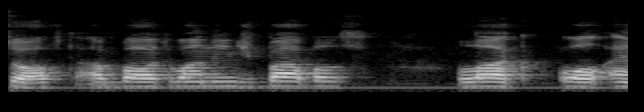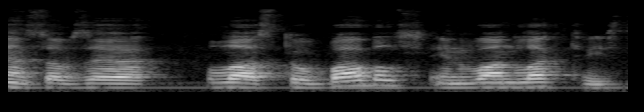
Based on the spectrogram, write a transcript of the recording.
soft about 1 inch bubbles. Lock all ends of the last two bubbles in one lock twist.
